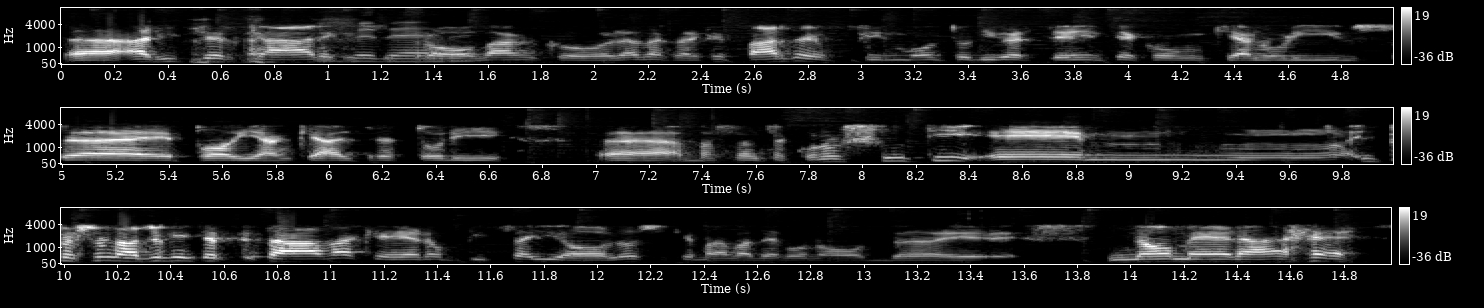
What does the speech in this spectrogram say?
eh, a ricercare, che si trova ancora da qualche parte. È un film molto divertente con Keanu Reeves e poi anche altri attori eh, abbastanza conosciuti. E, mm, il personaggio che interpretava, che era un pizzaiolo, si chiamava Devon Odd. E il nome era,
